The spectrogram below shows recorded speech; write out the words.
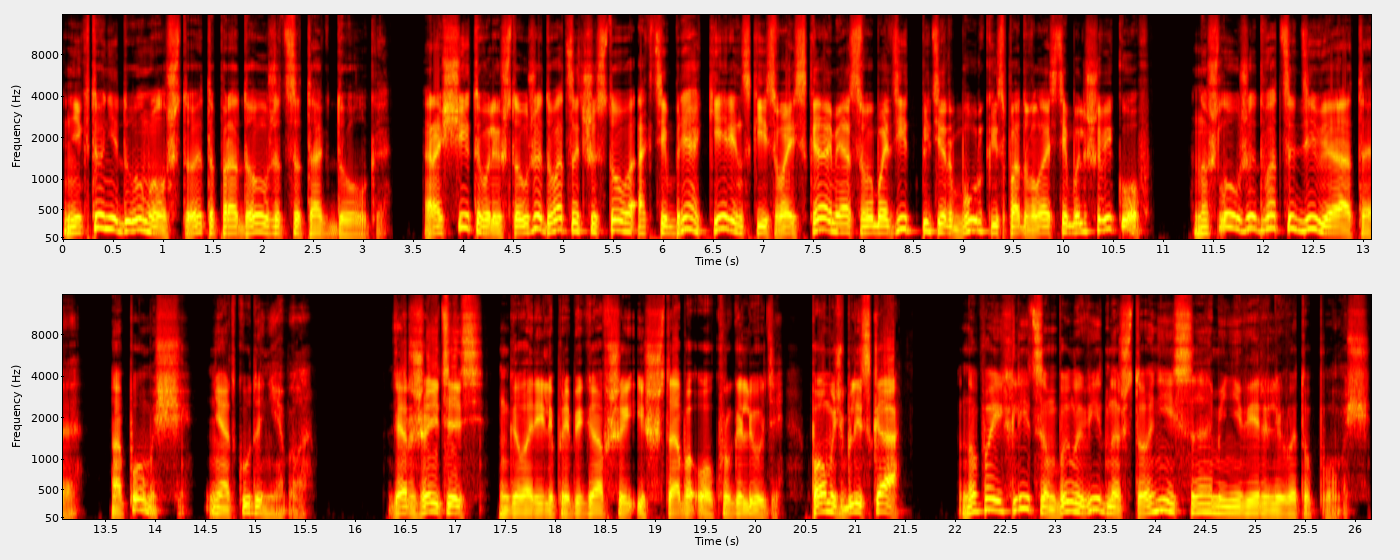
Никто не думал, что это продолжится так долго. Рассчитывали, что уже 26 октября Керенский с войсками освободит Петербург из-под власти большевиков. Но шло уже 29-е, а помощи ниоткуда не было. «Держитесь!» — говорили прибегавшие из штаба округа люди. «Помощь близка!» Но по их лицам было видно, что они и сами не верили в эту помощь.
